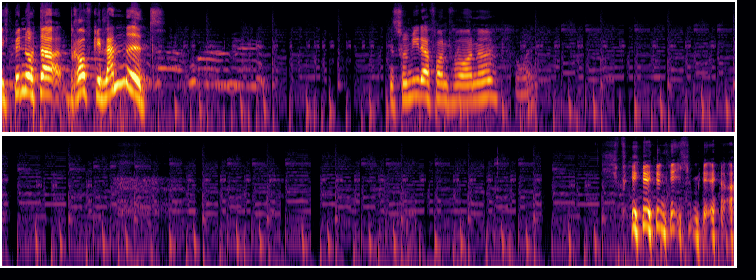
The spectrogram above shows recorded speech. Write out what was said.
Ich bin doch da drauf gelandet. Ist schon wieder von vorne. will nicht mehr.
